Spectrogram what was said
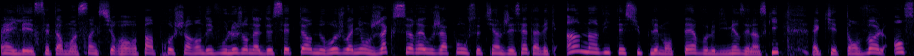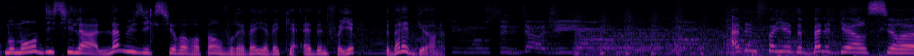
Ah, Il est 7h05 sur Europe 1. Prochain rendez-vous, le journal de 7h. Nous rejoignons Jacques Serret au Japon où se tient le G7 avec un invité supplémentaire, Volodymyr Zelensky, euh, qui est en vol en ce moment. D'ici là, la musique sur Europe 1. On vous réveille avec Eden Foyer de Ballet Girl. Aden Foyer de Ballet Girl sur euh,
